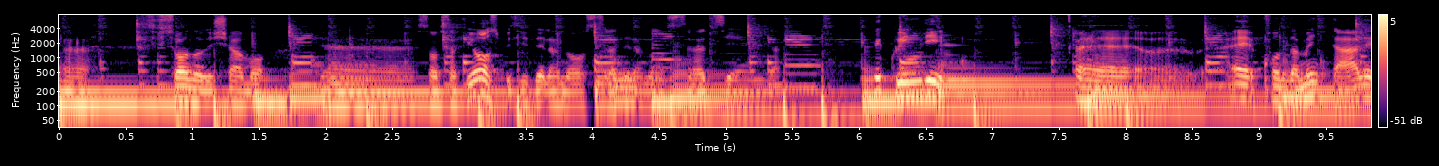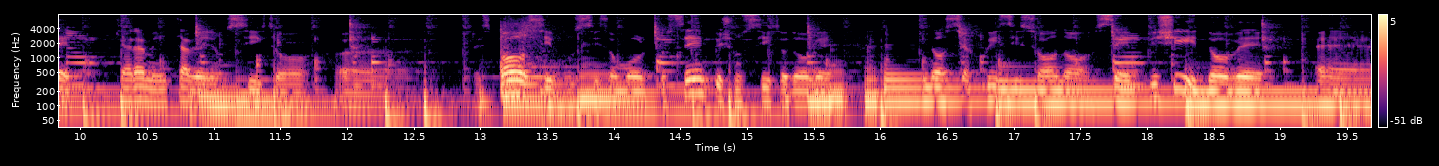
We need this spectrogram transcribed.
eh, si sono, diciamo, eh, sono stati ospiti della nostra, della nostra azienda. E quindi eh, è fondamentale chiaramente avere un sito eh, responsive, un sito molto semplice, un sito dove i nostri acquisti sono semplici, dove eh,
